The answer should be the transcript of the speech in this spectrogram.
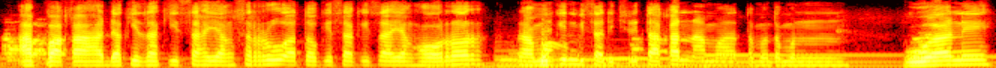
Apakah ada kisah-kisah yang seru atau kisah-kisah yang horor? Nah mungkin bisa diceritakan sama teman-teman gua nih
